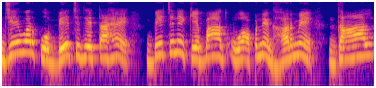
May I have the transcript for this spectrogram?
जेवर को बेच देता है। बेचने के बाद वो अपने घर में दाल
